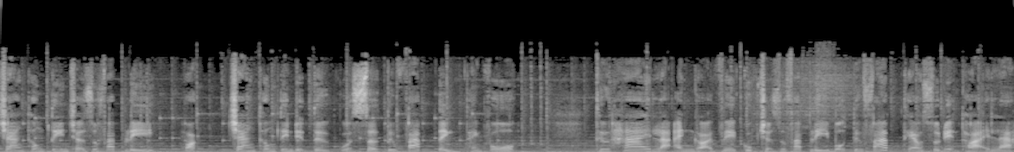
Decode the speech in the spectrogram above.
trang thông tin trợ giúp pháp lý hoặc trang thông tin điện tử của Sở Tư pháp tỉnh, thành phố. Thứ hai là anh gọi về Cục trợ giúp pháp lý Bộ Tư pháp theo số điện thoại là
